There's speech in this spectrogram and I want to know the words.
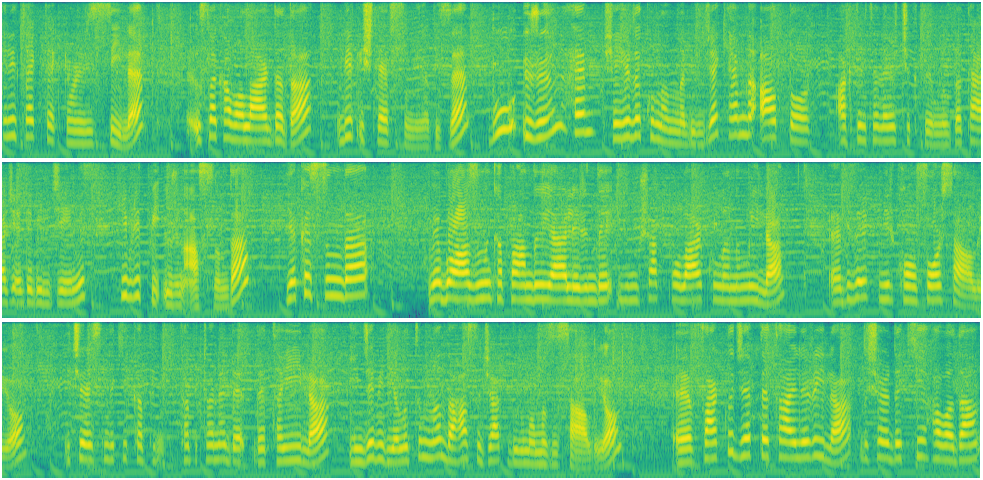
Helitek teknolojisiyle e, ıslak havalarda da bir işlev sunuyor bize. Bu ürün hem şehirde kullanılabilecek hem de outdoor aktivitelere çıktığımızda tercih edebileceğimiz hibrit bir ürün aslında. Yakasında ve boğazının kapandığı yerlerinde yumuşak polar kullanımıyla e, bize bir konfor sağlıyor. İçerisindeki kapi, kapitone de- detayıyla ince bir yalıtımla daha sıcak durmamızı sağlıyor. E, farklı cep detaylarıyla dışarıdaki havadan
